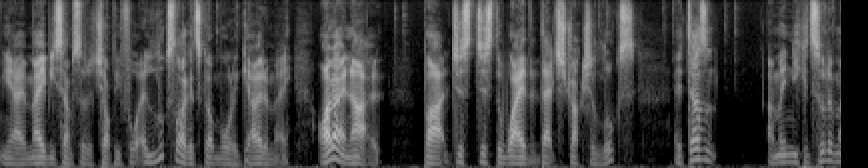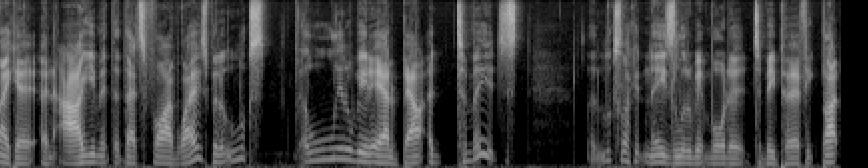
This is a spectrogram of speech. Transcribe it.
you know, maybe some sort of choppy four. It looks like it's got more to go to me. I don't know, but just just the way that that structure looks, it doesn't. I mean, you could sort of make a, an argument that that's five waves, but it looks a little bit out of balance. Uh, to me, it just it looks like it needs a little bit more to, to be perfect. But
